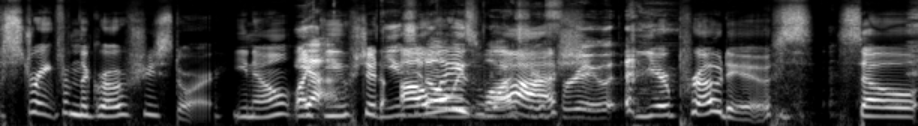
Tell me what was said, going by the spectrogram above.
straight from the grocery store, you know? Like Yeah, you should, you should always always, wash wash, your fruit. your produce. So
